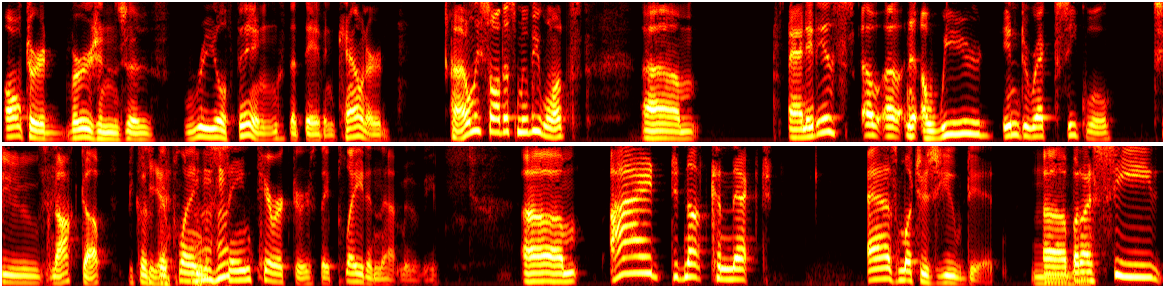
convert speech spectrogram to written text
altered versions of real things that they've encountered. I only saw this movie once. Um, and it is a, a, a weird indirect sequel to Knocked Up because Yeah. they're playing the Mhm. same characters they played in that movie. Um, I did not connect as much as you did, uh, but I see,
